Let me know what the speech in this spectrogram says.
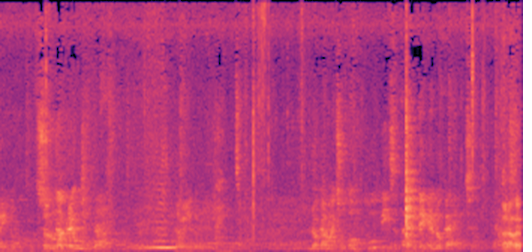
Ahí no. Solo una pregunta. No, yo también. Lo que hemos hecho con Pupi, exactamente qué es lo que ha hecho. Ahora os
